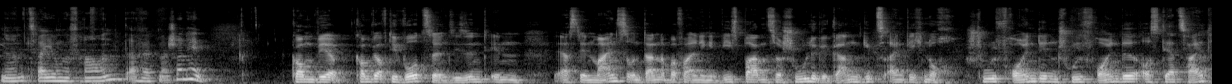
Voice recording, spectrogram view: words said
Ja, zwei junge Frauen, da hört man schon hin. Kommen wir, kommen wir auf die Wurzeln. Sie sind in, erst in Mainz und dann aber vor allen Dingen in Wiesbaden zur Schule gegangen. Gibt es eigentlich noch Schulfreundinnen, Schulfreunde aus der Zeit?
